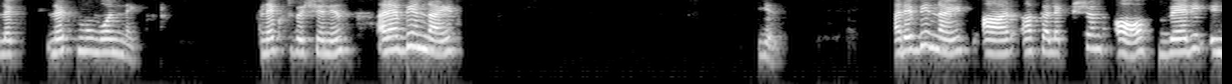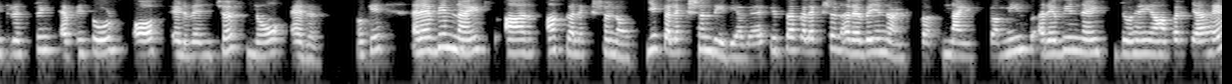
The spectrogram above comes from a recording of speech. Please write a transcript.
let's move on next next question is Arabian Nights yes. Arabian Nights are a collection of very interesting episodes of adventure, no error. Okay, Arabian Nights are a collection of ये कलेक्शन दे दिया गया है। किसका कलेक्शन अरेबियन नाइट्स का नाइट्स का। मींस अरेबियन नाइट्स जो है यहाँ पर क्या है?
